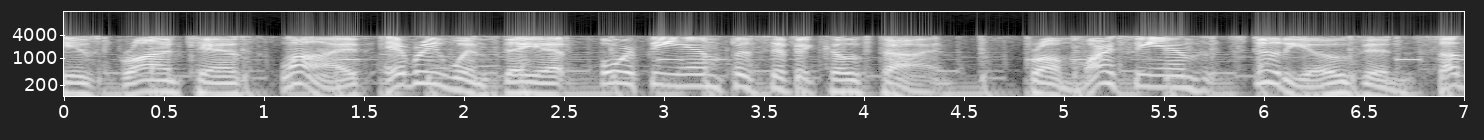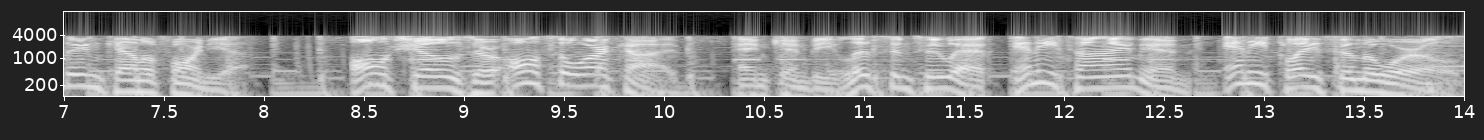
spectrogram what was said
is broadcast live every Wednesday at 4 p.m. Pacific Coast Time from Marcy Ann's studios in Southern California. All shows are also archived and can be listened to at any time in any place in the world.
